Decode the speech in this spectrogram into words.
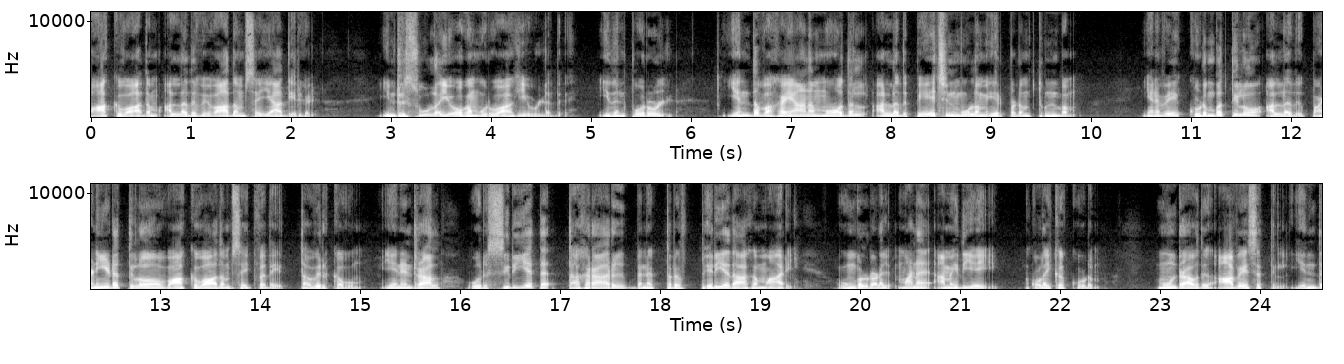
வாக்குவாதம் அல்லது விவாதம் செய்யாதீர்கள். இன்று சூழ யோகம் உருவாகியுள்ளது. இதன் பொருள் எந்த வகையான மோதல் அல்லது பேச்சின் மூலம் ஏற்படும் துன்பம். எனவே குடும்பத்திலோ அல்லது பணியிடத்திலோ வாக்குவாதம் செய்வதை தவிர்க்கவும். ஏனென்றால் ஒரு சிறிய தகராறு பெரியதாக மாறி உங்களுடைய மன அமைதியை குலைக்கக்கூடும். மூன்றாவது ஆவேசத்தில் எந்த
